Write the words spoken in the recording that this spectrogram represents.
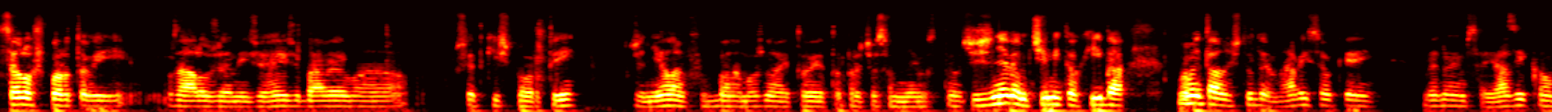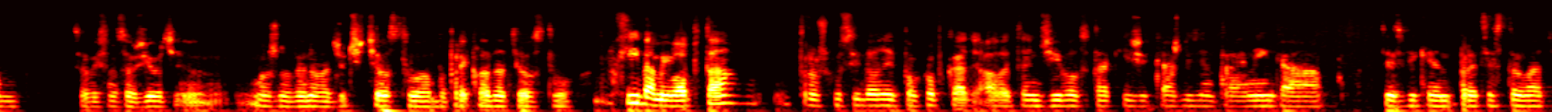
celošportový záložený, že hej, že bavia ma všetky športy, že nielen futbal, a možno aj to je to, prečo som neúspel. Čiže neviem, či mi to chýba. Momentálne študujem na vysokej, venujem sa jazykom, chcel by som sa v živote možno venovať učiteľstvu alebo prekladateľstvu. Chýba mi lopta, trošku si do nej pokopkať, ale ten život taký, že každý deň tréning a cez víkend precestovať,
